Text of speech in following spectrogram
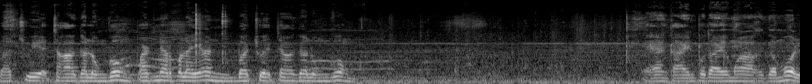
Batchoy at saka galunggong. Partner pala yan, batchoy at saka galunggong. Ayan, kain po tayo mga kagamol.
